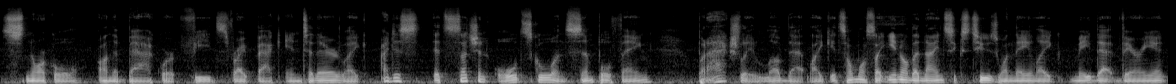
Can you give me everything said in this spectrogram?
snorkel on the back where it feeds right back into there. Like i just it's such an old school and simple thing but i actually love that. Like it's almost like you know the 962s when they like made that variant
